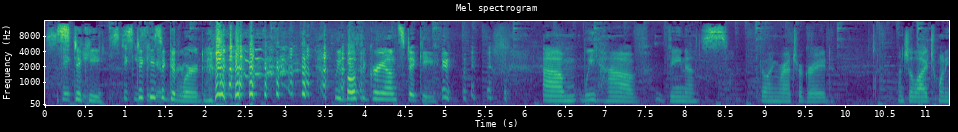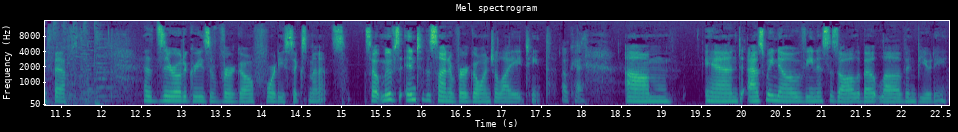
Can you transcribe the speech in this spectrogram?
Sticky. Sticky's Sticky's a good word. we both agree on sticky. um, we have Venus going retrograde on July 25th at zero degrees of Virgo, 46 minutes. So it moves into the sign of Virgo on July 18th. Okay. And as we know, Venus is all about love and beauty.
